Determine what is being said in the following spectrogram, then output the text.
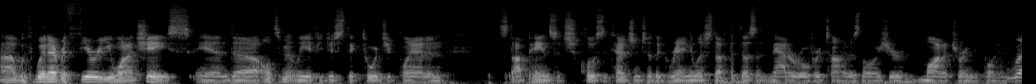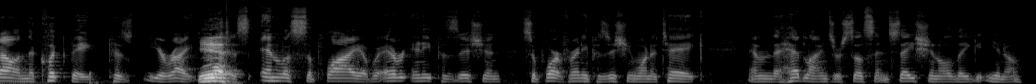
uh, with whatever theory you want to chase. And uh, ultimately, if you just stick towards your plan and stop paying such close attention to the granular stuff that doesn't matter over time as long as you're monitoring your plan. Well, and the clickbait, because you're right. Yeah. There's this endless supply of whatever any position support for any position you want to take, and the headlines are so sensational. They get you know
